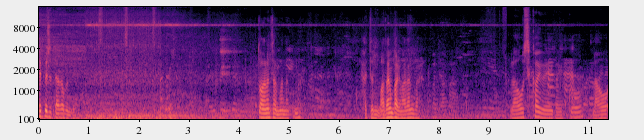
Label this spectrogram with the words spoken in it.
햇빛을 따가본데. 또 아는 사람 만났구만. 하여튼 마당발 마당발. 라오 스카이웨이가 있고 라오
